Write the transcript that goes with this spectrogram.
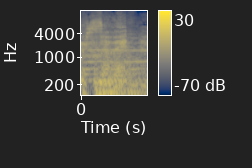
tu silly.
